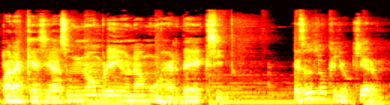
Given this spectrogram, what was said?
para que seas un hombre y una mujer de éxito. Eso es lo que yo quiero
